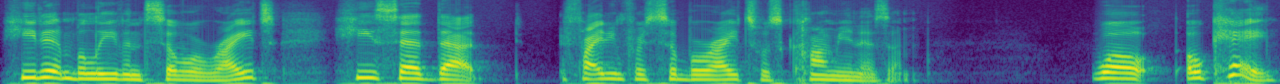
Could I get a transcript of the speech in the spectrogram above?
He didn't believe in civil rights. He said that fighting for civil rights was communism. Well, okay,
